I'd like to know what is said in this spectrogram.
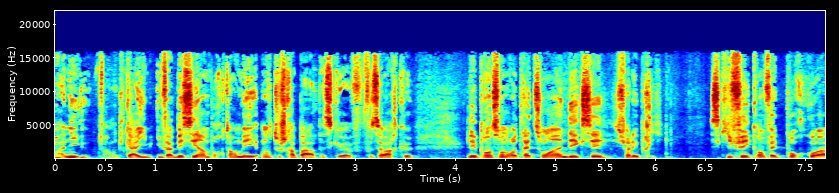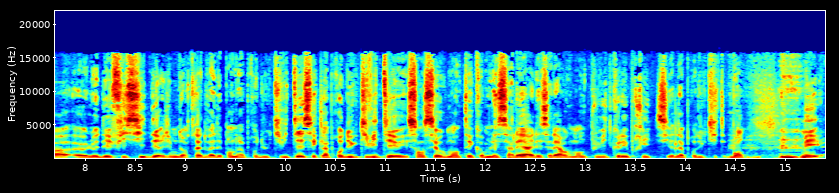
En tout cas, il, va baisser important, mais on ne touchera pas parce qu'il faut savoir que les pensions de retraite sont indexées sur les prix. Ce qui fait qu'en fait, pourquoi euh, le déficit des régimes de retraite va dépendre de la productivité, c'est que la productivité est censée augmenter comme les salaires, et les salaires augmentent plus vite que les prix s'il y a de la productivité. Bon, mais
